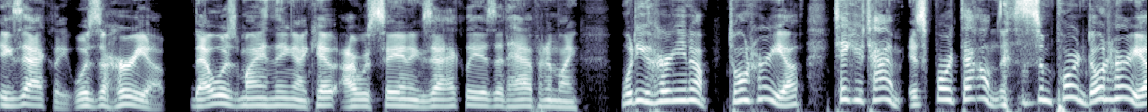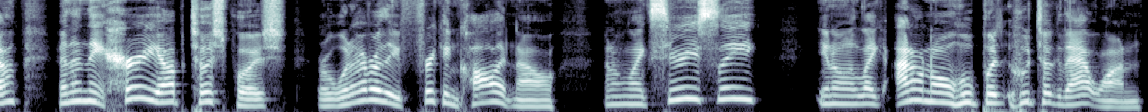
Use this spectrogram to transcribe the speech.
exactly was the hurry up. That was my thing i kept i was saying exactly as it happened i'm like what are you hurrying up? Don't hurry up. Take your time. It's fourth down. This is important. Don't hurry up. And then they hurry up tush push or whatever they freaking call it now. And i'm like seriously? You know like i don't know who put who took that one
